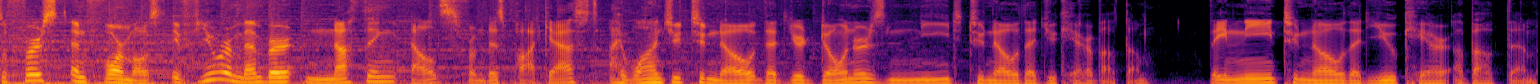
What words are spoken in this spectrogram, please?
So, first and foremost, if you remember nothing else from this podcast, I want you to know that your donors need to know that you care about them. They need to know that you care about them,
